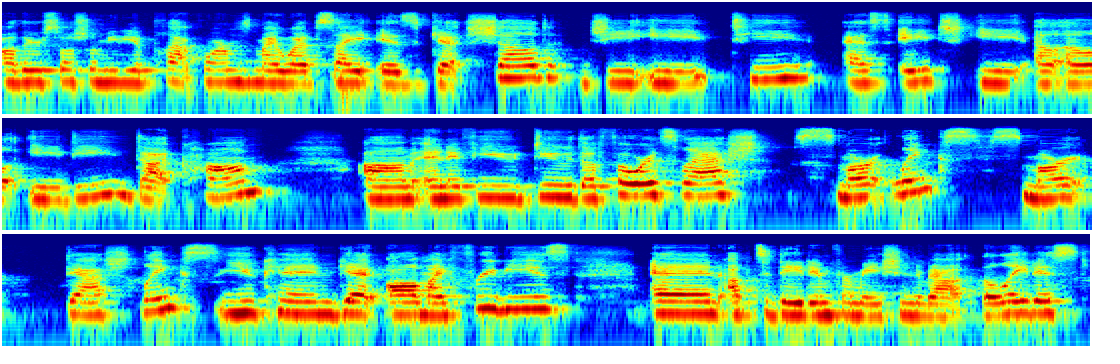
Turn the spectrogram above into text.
other social media platforms. My website is getshelled, G E T S H E L L E D dot com. Um, and if you do the forward slash smart links, smart dash links, you can get all my freebies and up to date information about the latest.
